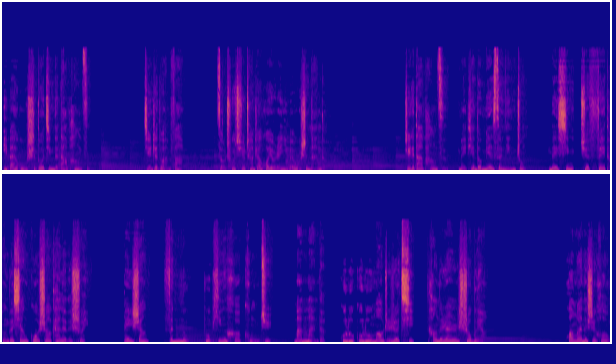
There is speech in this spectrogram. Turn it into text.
一百五十多斤的大胖子。剪着短发，走出去常常会有人以为我是男的。这个大胖子每天都面色凝重，内心却沸腾的像锅烧开了的水，悲伤、愤怒。不平和、恐惧，满满的咕噜咕噜冒着热气，烫得让人受不了。慌乱的时候，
